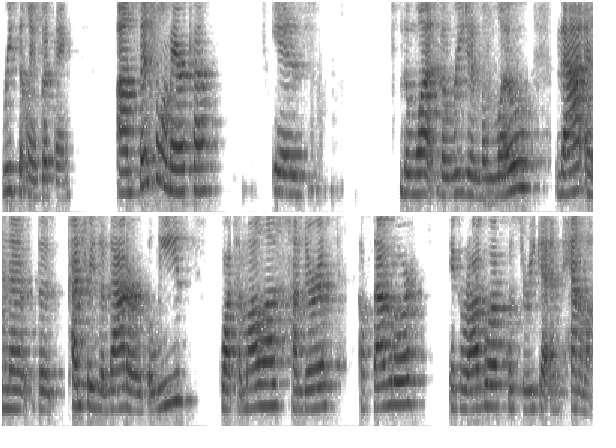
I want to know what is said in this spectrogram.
recently a good thing. Um, Central America is the one the region below that, and the the countries of that are Belize, Guatemala, Honduras, El Salvador, Nicaragua, Costa Rica, and Panama.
